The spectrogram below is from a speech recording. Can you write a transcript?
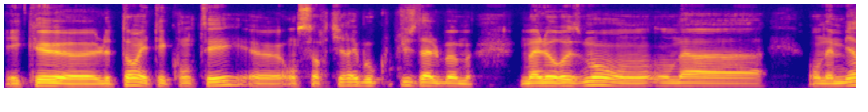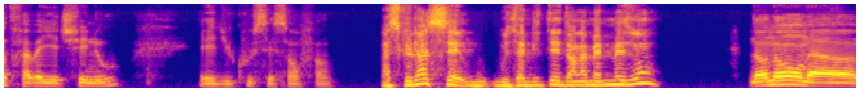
et que le temps était compté, on sortirait beaucoup plus d'albums. Malheureusement, on, a, on aime bien travailler de chez nous et du coup, c'est sans fin. Parce que là, c'est vous habitez dans la même maison? Non, non, on a,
